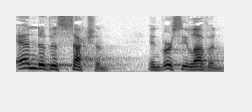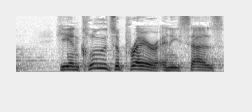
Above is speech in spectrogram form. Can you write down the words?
end of this section, in verse 11, he includes a prayer and he says,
